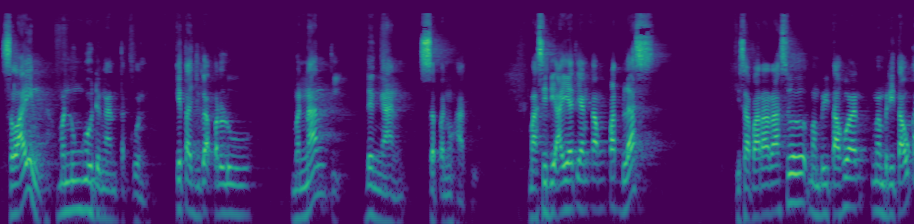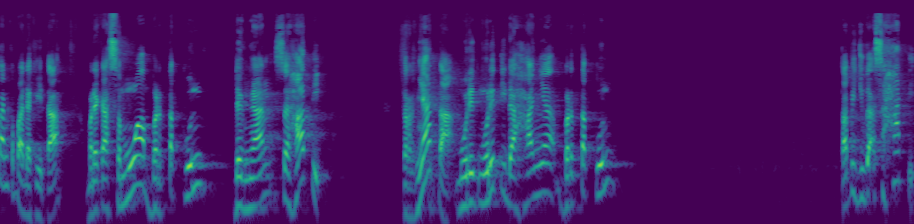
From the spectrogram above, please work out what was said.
Selain menunggu dengan tekun, kita juga perlu menanti dengan sepenuh hati. Masih di ayat yang ke-14, kisah para rasul memberitahukan, memberitahukan kepada kita, mereka semua bertekun dengan sehati Ternyata murid-murid tidak hanya bertekun, tapi juga sehati.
